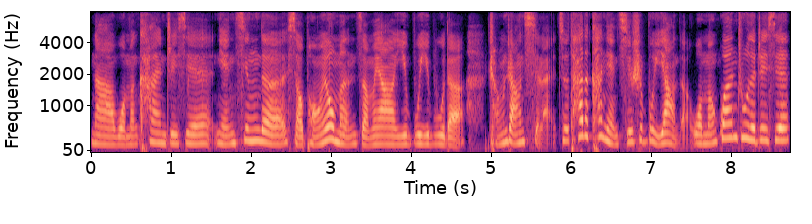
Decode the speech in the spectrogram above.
那我们看这些年轻的小朋友们怎么样一步一步的成长起来，就他的看点其实是不一样的。我们关注的这些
